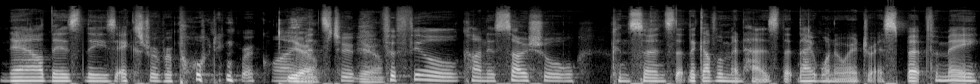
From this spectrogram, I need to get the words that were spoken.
now there's these extra reporting requirements to yeah. fulfill kind of social concerns that the government has that they want to address. But for me,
